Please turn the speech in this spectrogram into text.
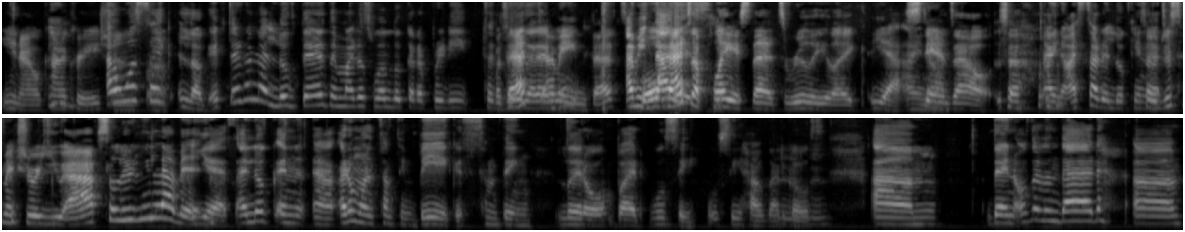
you know, kind of creation. I was like, look, if they're gonna look there, they might as well look at a pretty tattoo but that, that I, I mean, made. that's I mean, bold. that that's is- a place that's really like yeah, I know. stands out. So I know. I started looking. So just make sure you absolutely love it. yes, I look and uh, I don't want something big. It's something little, but we'll see. We'll see how that goes. Mhm. Um, then other than that, um,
